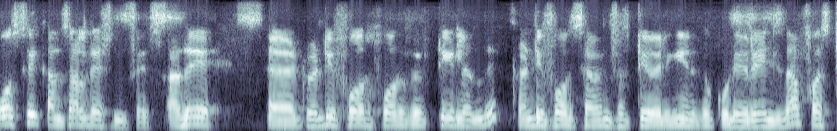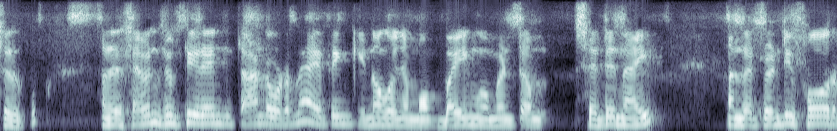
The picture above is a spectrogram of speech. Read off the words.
மோஸ்ட்லி கன்சால்டேஷன் ஃபேஸ் அதே டுவெண்ட்டி ஃபோர் ஃபோர் இருந்து டுவெண்ட்டி ஃபோர் செவன் ஃபிஃப்டி வரைக்கும் இருக்கக்கூடிய ரேஞ்ச் தான் ஃபர்ஸ்ட் இருக்கும். அந்த செவன் ஃபிஃப்டி ரேஞ்ச் தாண்ட உடனே ஐ திங்க் இன்னும் கொஞ்சம் பையிங் மொமெண்டம் செட்டின் ஆகி அந்த twenty four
